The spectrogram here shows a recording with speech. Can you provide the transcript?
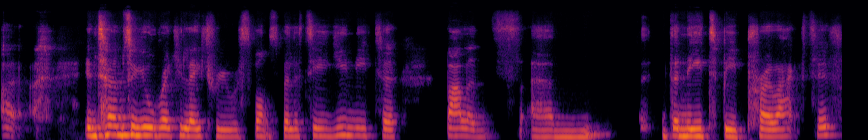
I, in terms of your regulatory responsibility, you need to balance um, the need to be proactive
